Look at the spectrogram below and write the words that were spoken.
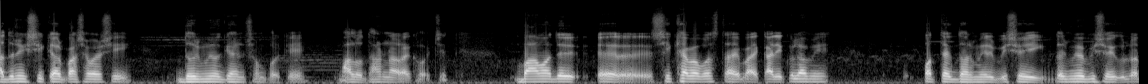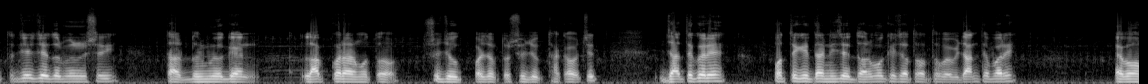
আধুনিক শিক্ষার পাশাপাশি ধর্মীয় জ্ঞান সম্পর্কে ভালো ধারণা রাখা উচিত। বা আমাদের শিক্ষা ব্যবস্থায় বা কারিকুলামে প্রত্যেক ধর্মের বিষয়ই ধর্মীয় বিষয়গুলো, অর্থাৎ যে যে ধর্মের অনুসারী তার ধর্মীয় জ্ঞান লাভ করার মতো সুযোগ, পর্যাপ্ত সুযোগ থাকা উচিত। যাতে করে প্রত্যেকে তার নিজের ধর্মকে যথাযথভাবে জানতে পারে এবং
